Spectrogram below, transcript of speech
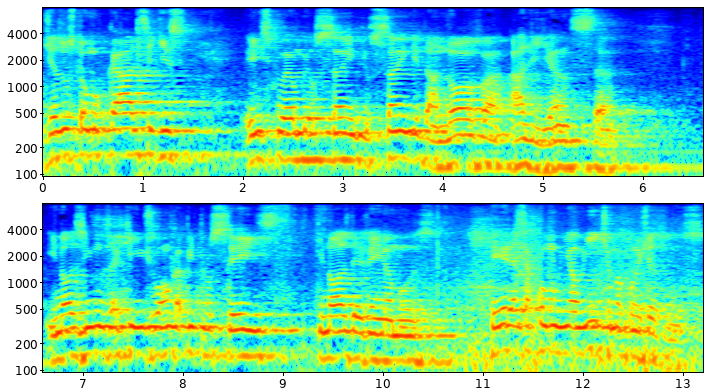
Jesus toma o cálice e diz: Isto é o meu sangue, o sangue da nova aliança. E nós vimos aqui em João capítulo 6 que nós devemos ter essa comunhão íntima com Jesus.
